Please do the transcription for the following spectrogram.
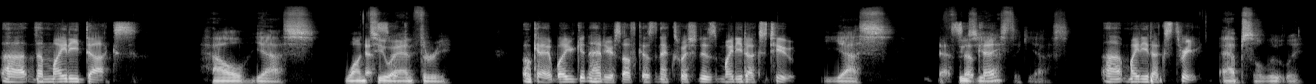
Uh, the Mighty Ducks. Hell yes. One, Yes, two, okay. and three. Okay. Well, you're getting ahead of yourself because the next question is Mighty Ducks two. Yes. Yes. Okay. Enthusiastic. Yes. Uh, Mighty Ducks three. Absolutely.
